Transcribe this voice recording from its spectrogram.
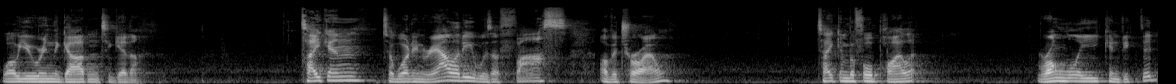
while you were in the garden together taken to what in reality was a farce of a trial, taken before Pilate, wrongly convicted,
